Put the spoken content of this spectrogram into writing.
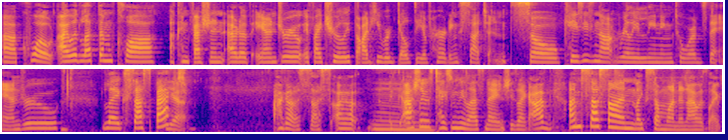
Uh, quote, I would let them claw a confession out of Andrew if I truly thought he were guilty of hurting Sutton. So Casey's not really leaning towards the Andrew like suspect. Yeah. I got a sus. I got mm. Ashley was texting me last night and she's like, I'm I'm sus on like someone and I was like,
